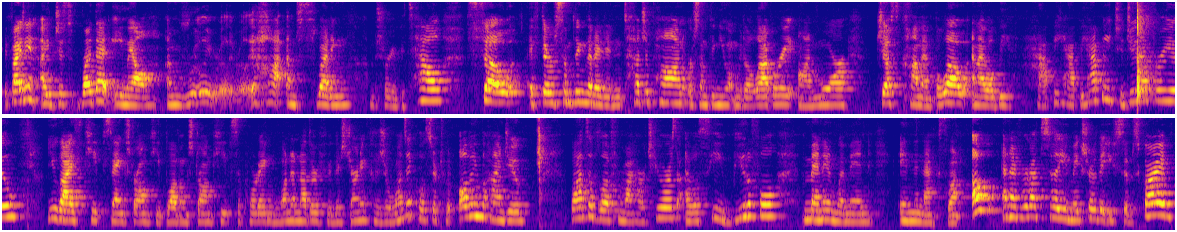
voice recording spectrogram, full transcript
if I didn't, I just read that email. I'm really, really, really hot. I'm sweating. I'm sure you could tell. So if there's something that I didn't touch upon or something you want me to elaborate on more, just comment below and I will be happy, happy, happy to do that for you. You guys keep staying strong, keep loving strong, keep supporting one another through this journey because you're one day closer to it all being behind you. Lots of love from my heart to yours. I will see you beautiful men and women in the next one. Oh, and I forgot to tell you, make sure that you subscribe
